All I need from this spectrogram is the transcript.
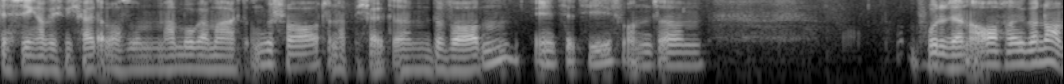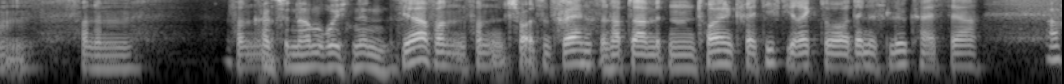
deswegen habe ich mich halt aber so im Hamburger Markt umgeschaut und habe mich halt ähm, beworben, initiativ und ähm, wurde dann auch übernommen von einem von, Kannst du den Namen ruhig nennen? Ja, von, von Scholz Friends und habe da mit einem tollen Kreativdirektor, Dennis Lück heißt der, Ach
